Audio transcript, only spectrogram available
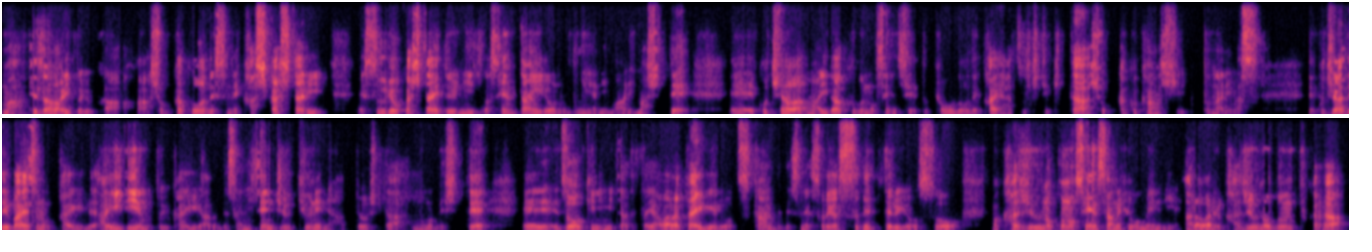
まあ、手触りというか、触覚をですね、可視化したり、数量化したいというニーズは先端医療の分野にもありまして、えー、こちらはま医学部の先生と共同で開発してきた触覚監視となります。でこちらはデバイスの会議で IDM という会議があるんですが、2019年に発表したものでして、えー、臓器に見立てた柔らかいゲルを掴んでですね、それが滑っている様子を、まあ、荷重のこのセンサーの表面に現れる荷重の分布から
